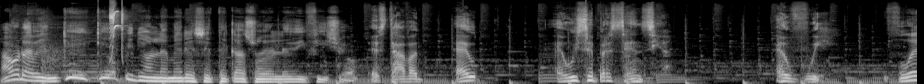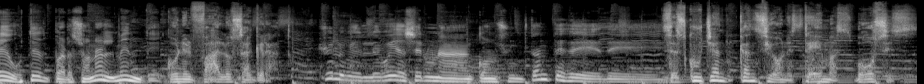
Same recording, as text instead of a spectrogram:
Ahora bien, ¿qué, ¿qué opinión le merece este caso del edificio? Estava. Eu. Eu hice presencia. Eu fui Fue usted personalmente. con el falo sagrado. Yo le, le voy a hacer una consulta antes de, de- Se escuchan canciones, temas, voces.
